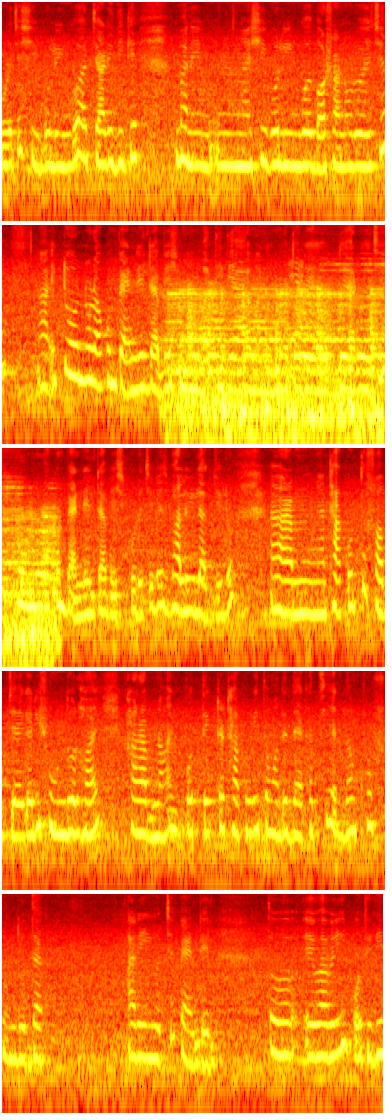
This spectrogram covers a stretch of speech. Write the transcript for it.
করেছে শিবলিঙ্গ আর চারিদিকে মানে শিবলিঙ্গ বসানো রয়েছে। আর একটু অন্যরকম প্যান্ডেলটা বেশ মোমবাতি দেওয়া মানে দেওয়া রয়েছে। একটু অন্যরকম প্যান্ডেলটা বেশ করেছে, বেশ ভালোই লাগছিল। আর ঠাকুর তো সব জায়গারই সুন্দর হয়, খারাপ নয়, প্রত্যেকটা ঠাকুরই তোমাদের দেখাচ্ছি, একদম খুব সুন্দর দেখ, আর এই হচ্ছে প্যান্ডেল। তো এভাবেই প্রতিদিন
